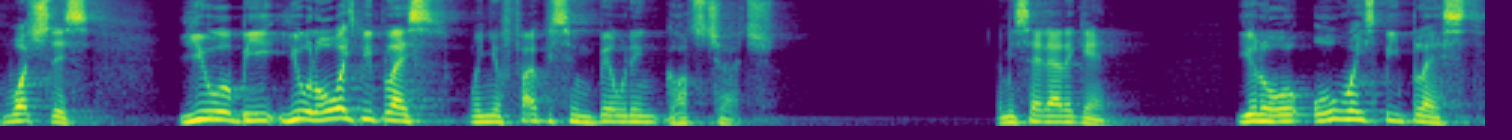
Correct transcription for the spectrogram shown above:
Watch this. You will be, you will always be blessed when you're focusing on building God's church. Let me say that again. You'll always be blessed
